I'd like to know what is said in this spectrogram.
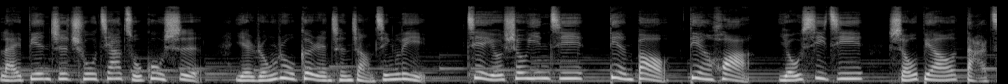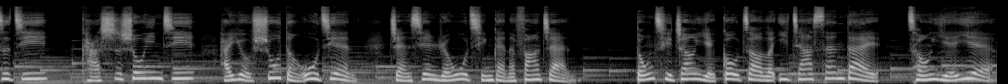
来编织出家族故事。也融入个人成长经历，借由收音机、电报、电话、游戏机、手表、打字机、卡式收音机，还有书等物件，展现人物情感的发展。董启章也构造了一家三代，从爷爷、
